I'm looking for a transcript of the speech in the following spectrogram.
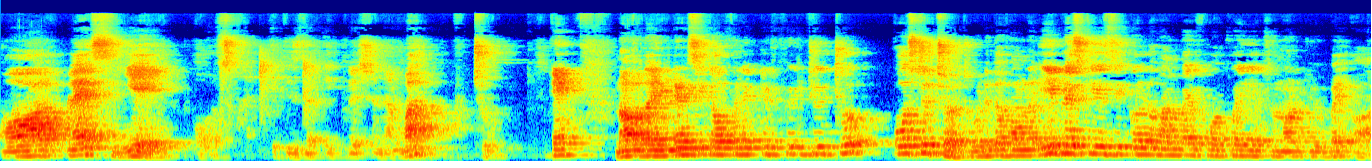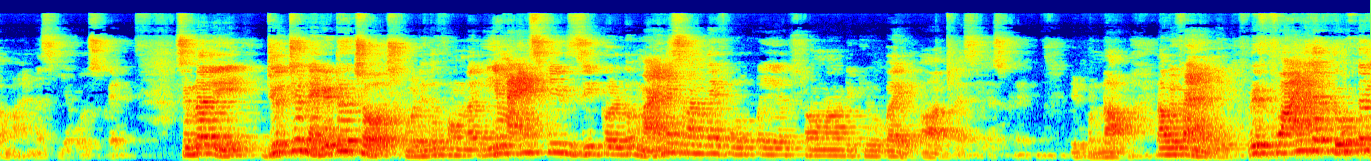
R plus A or square. It is the equation number 2. Okay. Now the intensity of electric field due to positive charge. What is the formula? E plus Q is equal to 1 by 4 pi epsilon naught q by R minus A whole square. Similarly, due to negative charge, what is the formula? E minus Q is equal to minus 1 by 4 pi epsilon naught q by R plus A square. Now, now we finally, we find the total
